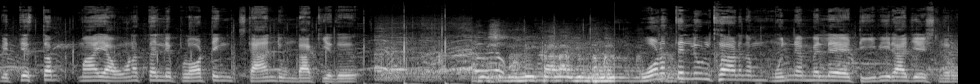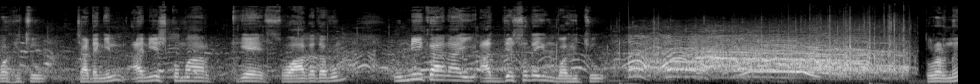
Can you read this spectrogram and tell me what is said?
വ്യത്യസ്തമായ ഓണത്തല്ല് പ്ലോട്ടിംഗ് സ്റ്റാൻഡ് ഉണ്ടാക്കിയത്. ഓണത്തല്ല് ഉദ്ഘാടനം മുൻ M L A T V Rajesh നിർവഹിച്ചു. ചടങ്ങിൽ അനീഷ് കുമാർ കെ സ്വാഗതവും ഉണ്ണീക്കാനായി അധ്യക്ഷതയും വഹിച്ചു. തുടർന്ന്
